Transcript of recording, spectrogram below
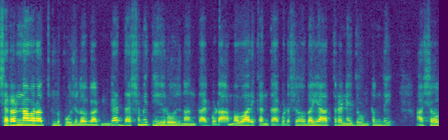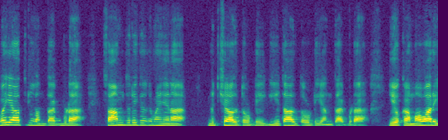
శరన్నవరాత్రుల పూజలో భాగంగా దశమి తీ రోజునంతా కూడా అమ్మవారికి అంతా కూడా శోభయాత్ర అనేది ఉంటుంది. ఆ శోభయాత్రలంతా కూడా సాంస్కృతికమైన నృత్యాలతోటి గీతాలతోటి అంతా కూడా ఈ యొక్క అమ్మవారి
